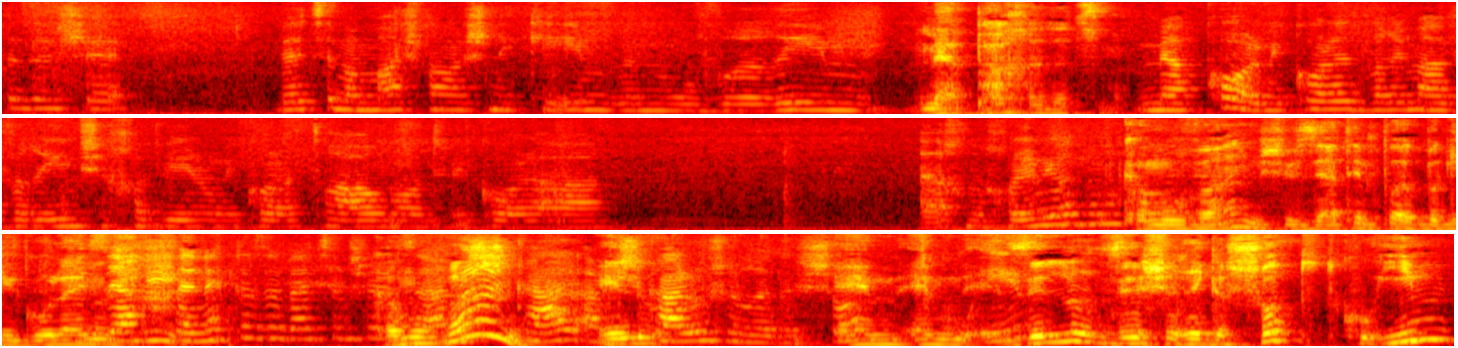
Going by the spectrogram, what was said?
כזה שבעצם ממש ממש נקיים ומאובררים. מהפחד עצמו. מהכל, מכל הדברים העבריים שחווינו, מכל הטראומות, מכל ה... אנחנו יכולים להיות במקום. כמובן, בשביל זה אתם פה בגלגול האנושי. וזה החנק הזה בעצם של כמובן. זה המשקל, המשקל הוא של רגשות הם, הם, תקועים? זה לא, זה שרגשות תקועים,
